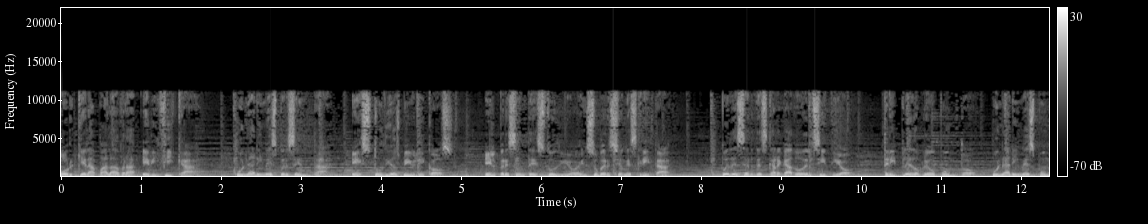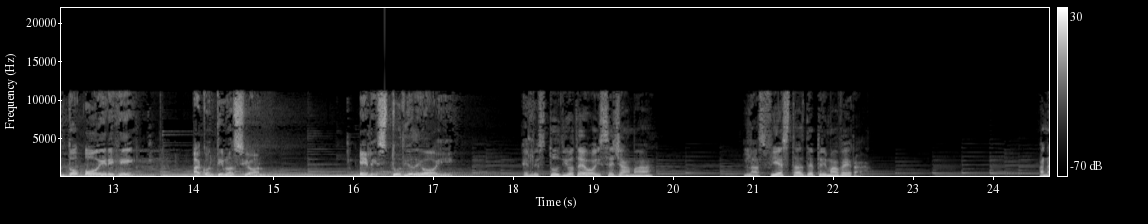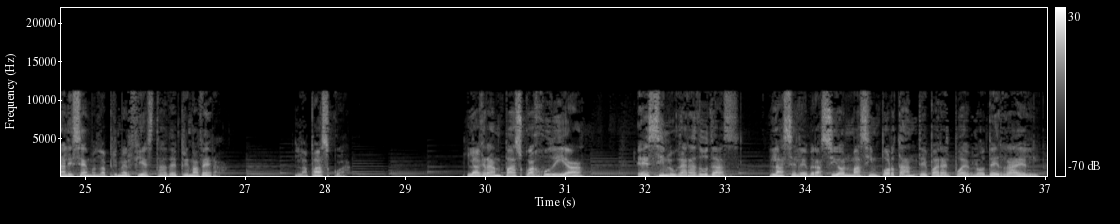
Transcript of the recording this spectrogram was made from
Porque la palabra edifica. Unánimes presenta Estudios Bíblicos. El presente estudio en su versión escrita puede ser descargado del sitio www.unánimes.org. A continuación, el estudio de hoy. El estudio de hoy se llama Las fiestas de primavera. Analicemos la primer fiesta de primavera, la Pascua. La Gran Pascua judía es sin lugar a dudas la celebración más importante para el pueblo de Israel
